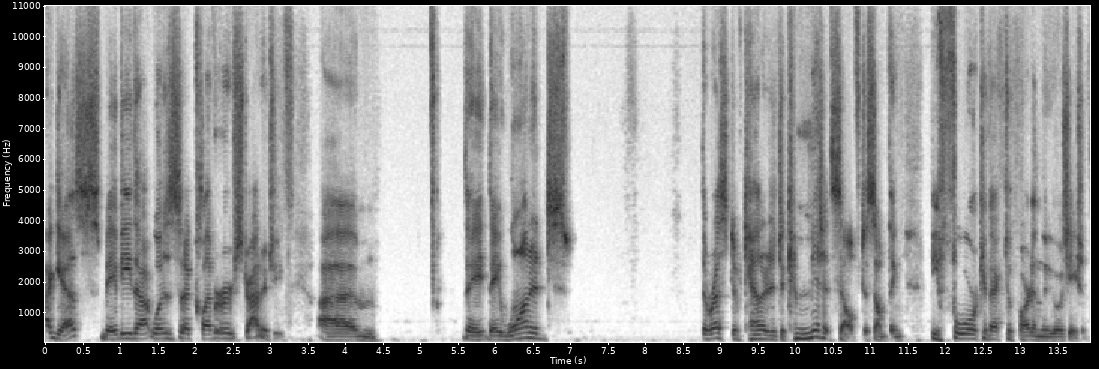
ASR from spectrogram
I guess maybe that was a clever strategy. Um, they they wanted the rest of Canada to commit itself to something before Quebec took part in the negotiations.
